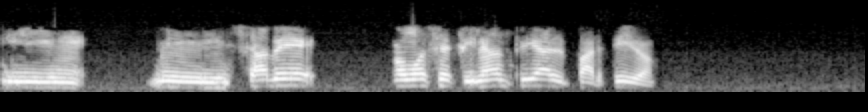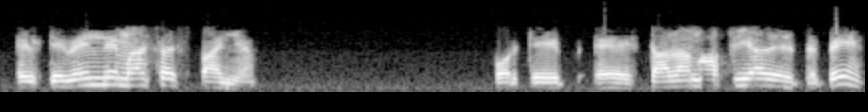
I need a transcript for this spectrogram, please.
y sabe cómo se financia el partido, el que vende más a España porque eh, está la mafia del PP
